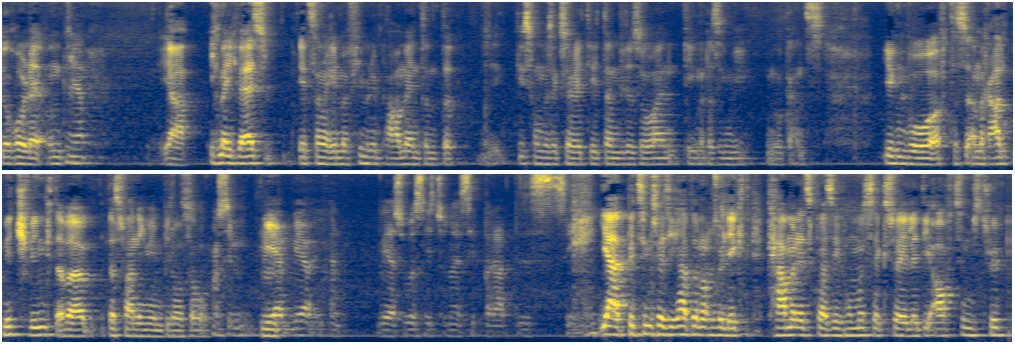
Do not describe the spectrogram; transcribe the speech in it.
die Rolle. Und ja, ja ich meine, ich weiß, jetzt haben wir immer Female Empowerment und da ist Homosexualität dann wieder so ein Thema, das irgendwie nur ganz irgendwo auf das, am Rand mitschwingt, aber das fand ich irgendwie ein bisschen so. Also, wer, wer, ich meine, wäre sowas nicht so eine separate Szene? Ja, beziehungsweise ich habe da noch überlegt, kann man jetzt quasi Homosexuelle, die auch zum Strip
